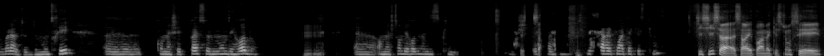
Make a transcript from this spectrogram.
voilà, de de montrer, heu, qu'on n'achète pas seulement des robes Mmh en achetant des robes. Je sais si ça. ça répond à ta question. Si, si, ça ça répond à ma question. C'est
